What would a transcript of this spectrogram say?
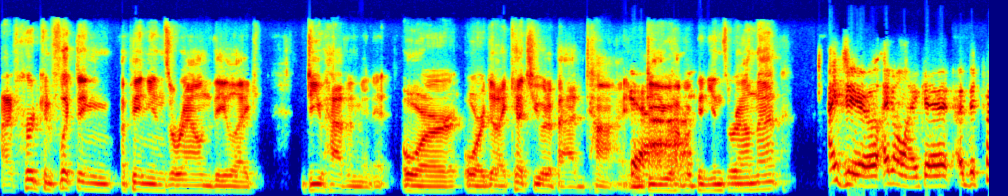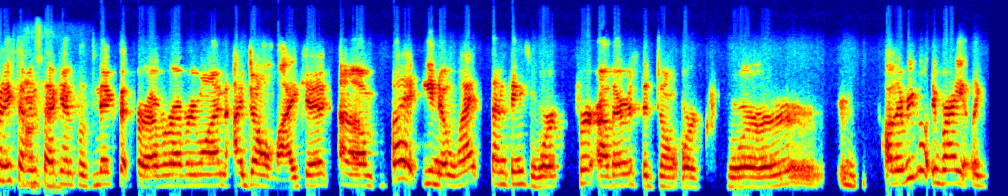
I've heard conflicting opinions around the like, do you have a minute or or did I catch you at a bad time? Yeah. Do you have opinions around that? I do. I don't like it. The 27 Awesome. seconds, let's nix it forever, everyone. I don't like it. Um, but you know what? Some things work for others that don't work for other people, right? Like,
